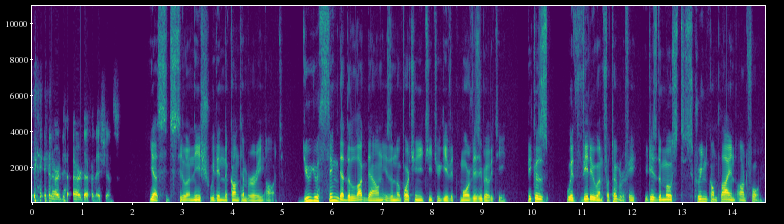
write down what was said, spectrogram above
in our, de- our definitions. Yes, it's still a niche within the contemporary art. Do you think that the lockdown is an opportunity to give it more visibility? Because with video and photography, it is the most screen compliant art form.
